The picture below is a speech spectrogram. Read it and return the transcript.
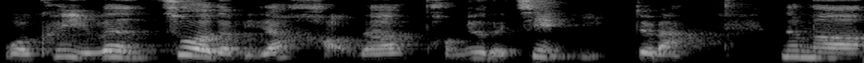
我可以问做的比较好的朋友的建议，对吧？那么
